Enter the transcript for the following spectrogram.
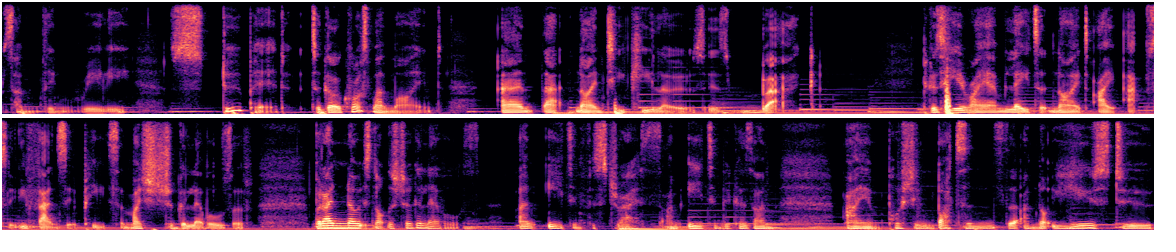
something really stupid to go across my mind, and that 90 kilos is back. Because here I am late at night, I absolutely fancy a pizza. My sugar levels of, but I know it's not the sugar levels. I'm eating for stress. I'm eating because I'm I am pushing buttons that I'm not used to.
